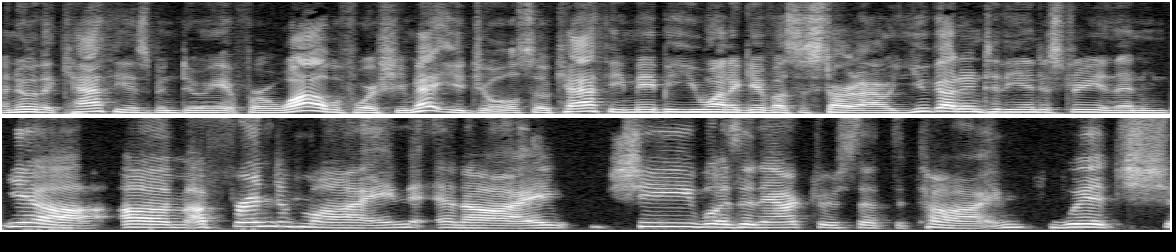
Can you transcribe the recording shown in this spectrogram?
I know that Kathy has been doing it for a while before she met you, Joel. So, Kathy, maybe you want to give us a start how you got into the industry and then. Yeah, um, a friend of mine and I, she was an actress at the time, which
